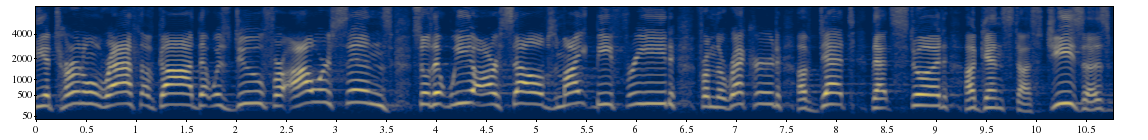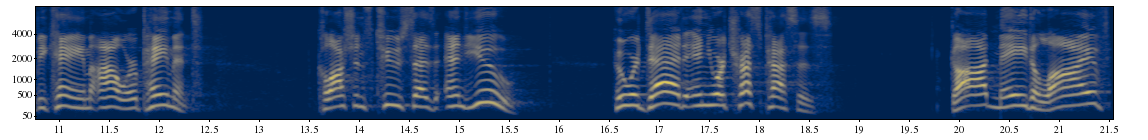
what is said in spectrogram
the eternal wrath of God that was due for our sins, so that we ourselves might be freed from the record of debt that stood against us. Jesus became our payment. Colossians 2 says, And you who were dead in your trespasses, God made alive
